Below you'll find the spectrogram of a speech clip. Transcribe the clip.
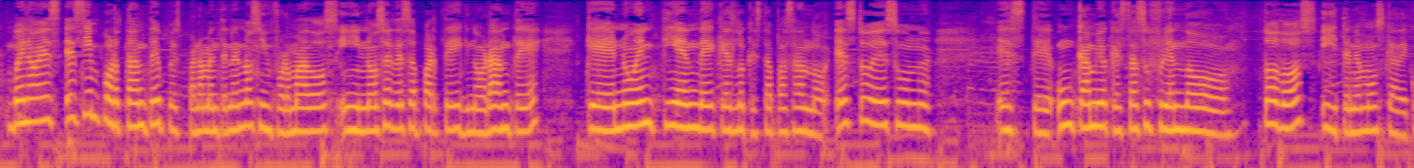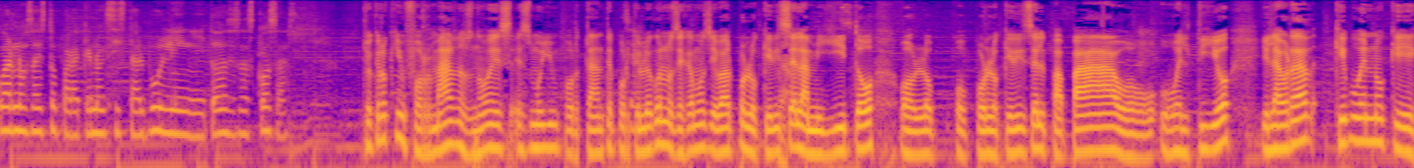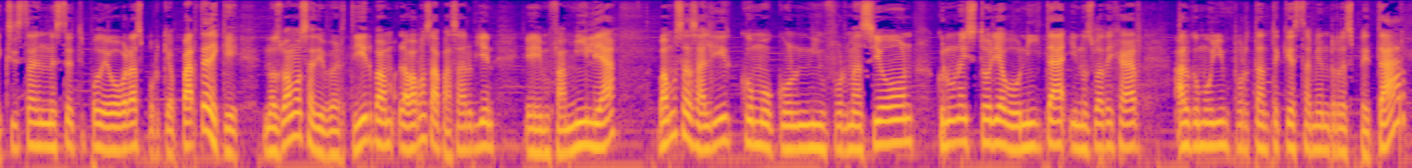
Bueno, es, es importante pues para mantenernos informados y no ser de esa parte ignorante que no entiende qué es lo que está pasando. Esto es un este un cambio que está sufriendo todos y tenemos que adecuarnos a esto para que no exista el bullying y todas esas cosas. Yo creo que informarnos, ¿no? Es, es muy importante porque sí. luego nos dejamos llevar por lo que dice el amiguito o, lo, o por lo que dice el papá o, o, el tío. Y la verdad, qué bueno que existan este tipo de obras porque aparte de que nos vamos a divertir, vamos, la vamos a pasar bien en familia, vamos a salir como con información, con una historia bonita y nos va a dejar algo muy importante que es también respetar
